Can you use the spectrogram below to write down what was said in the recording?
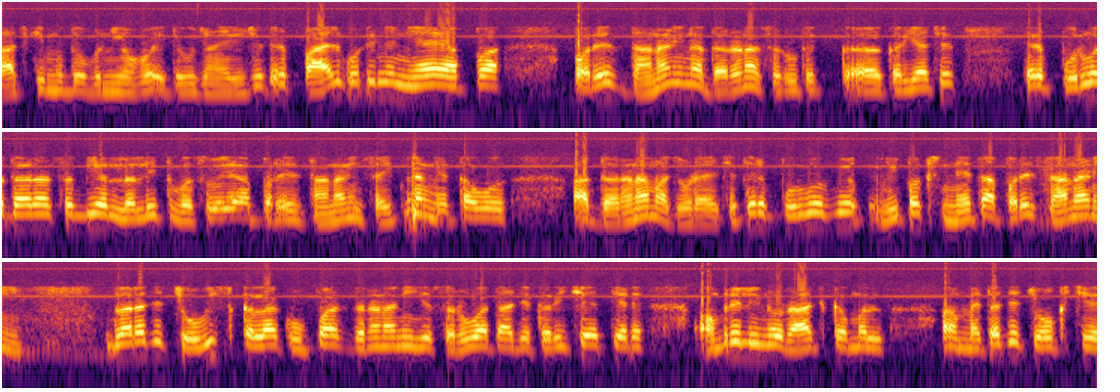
રાજકીય મુદ્દો બન્યો હોય તેવું જણાઈ રહ્યું છે. ત્યારે પાયલ કોટીને ન્યાય આપવા પરેશ ધાનાણીના ધરણા શરૂ કર્યા છે. ત્યારે પૂર્વ ધારાસભ્ય લલિત વસોયા, પરેશ ધાનાણી સહિતના નેતાઓ આ ધરણામાં જોડાયા છે. ત્યારે પૂર્વ વિપક્ષ નેતા પરેશ ધાનાણી દ્વારા જે ચોવીસ કલાક ઉપવાસ ધરણાની જે શરૂઆત આજે કરી છે ત્યારે અમરેલીનો રાજકમલ મહેતા જે ચોક છે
